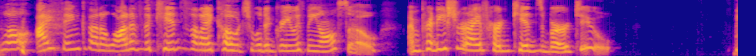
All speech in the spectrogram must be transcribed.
well, I think that a lot of the kids that I coach would agree with me also. I'm pretty sure I've heard kids burr too.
